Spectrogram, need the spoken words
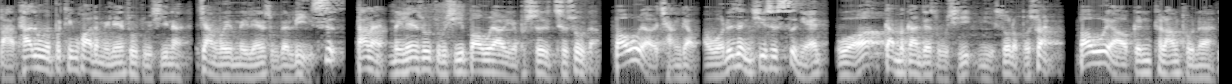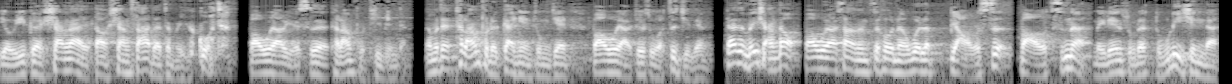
把他认为不听话的美联储主席呢降为美联储的理事。当然，美联储主席鲍威尔也不是吃素的。鲍威尔强调，我的任期是四年，我干不干这主席，你说了不算。鲍威尔跟特朗普呢有一个相爱到相杀的这么一个过程。鲍威尔也是特朗普提名的。那么在特朗普的概念中间，鲍威尔就是我自己人。但是没想到，鲍威尔上任之后呢，为了表示保持呢美联储的独立性呢，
